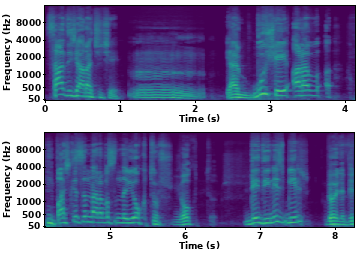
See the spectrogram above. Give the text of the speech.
Sadece araç içi. Yani bu şey araba başkasının arabasında yoktur. Yoktur. Dediğiniz bir Böyle bir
